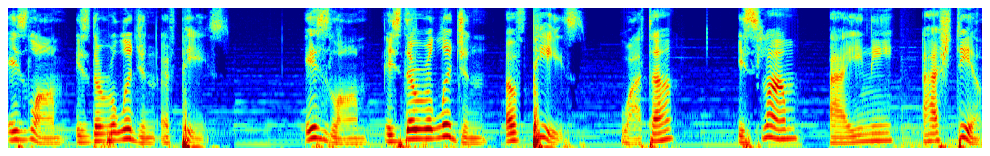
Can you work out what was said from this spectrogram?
Islam is the religion of peace. Islam is the religion of peace. Wata Islam Aini Ashtia.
